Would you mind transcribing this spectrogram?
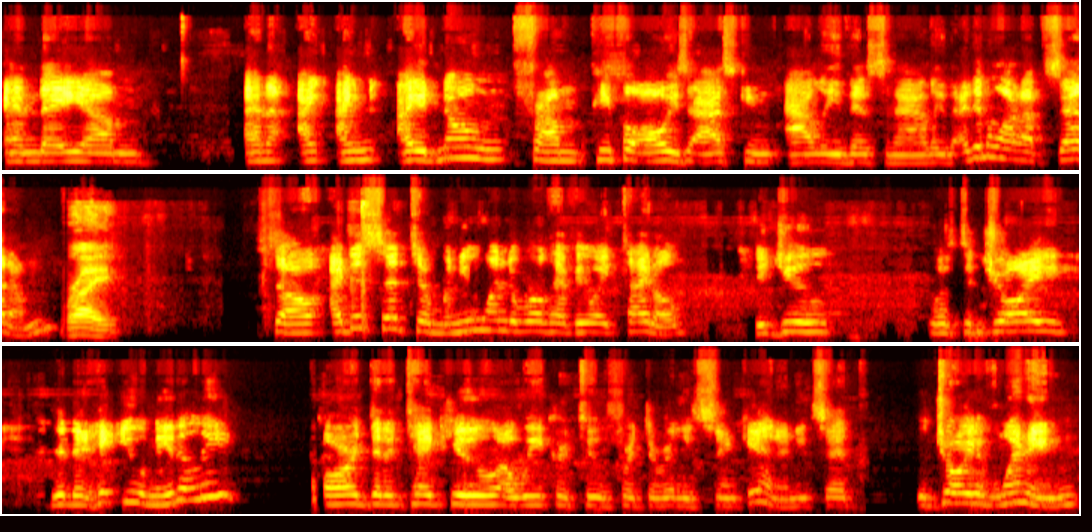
and they um and I, I I had known from people always asking Ali this and Ali that. I didn't want to upset him, right. so I just said to him, "When you won the world heavyweight title, did you was the joy? Did it hit you immediately, or did it take you a week or two for it to really sink in?" And he said, "The joy of winning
